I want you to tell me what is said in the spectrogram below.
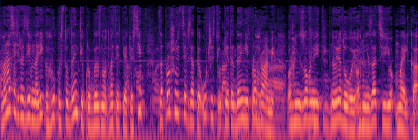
12 разів на рік групи студентів, приблизно 25 осіб, запрошуються взяти участь у п'ятиденній програмі, організованій неурядовою організацією Мелька.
